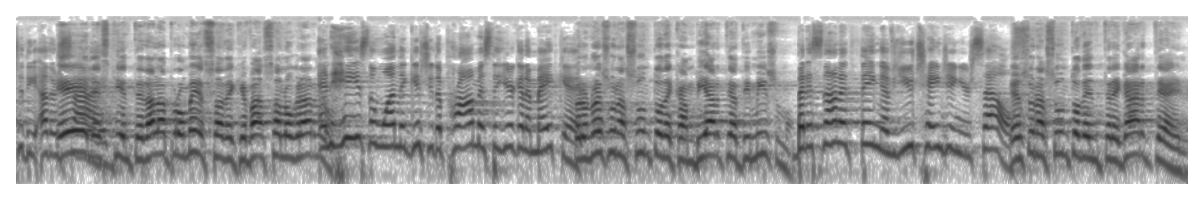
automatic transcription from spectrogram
to the other Él es side. quien te da la promesa de que vas a lograrlo. And he's the one that gives you the promise that you're going to make it. Pero no es un asunto de cambiarte a ti mismo. But it's not a thing of you changing yourself. Es un asunto de entregarte a Él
